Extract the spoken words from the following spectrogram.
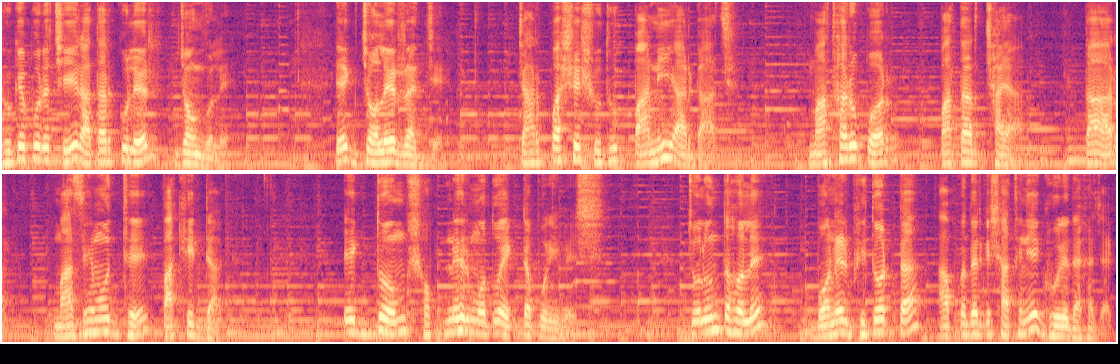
ঢুকে পড়েছি রাতারকুলের জঙ্গলে, এক জলের রাজ্যে। চারপাশে শুধু পানি আর গাছ। মাথার উপর পাতার ছায়া, তার মাঝে মধ্যে পাখির ডাক। একদম স্বপ্নের মতো একটা পরিবেশ। চলুন তাহলে বনের ভিতরটা আপনাদেরকে সাথে নিয়ে ঘুরে দেখা যাক।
